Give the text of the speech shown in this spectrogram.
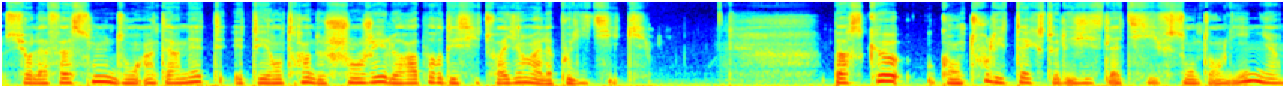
sur la façon dont Internet était en train de changer le rapport des citoyens à la politique. Parce que quand tous les textes législatifs sont en ligne,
